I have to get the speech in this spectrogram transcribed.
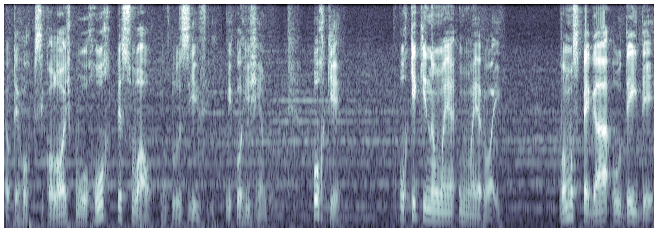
É o terror psicológico, o horror pessoal, inclusive, me corrigindo. Por quê? Por que, que não é um herói? Vamos pegar o D&D.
